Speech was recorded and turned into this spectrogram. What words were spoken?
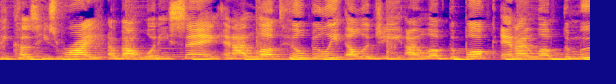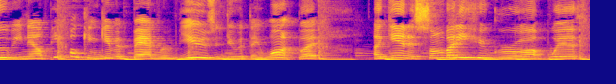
because he's right about what he's saying. And I loved Hillbilly Elegy. I loved the book, and I loved the movie. Now people can give it bad reviews and do what they want, but again, as somebody who grew up with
